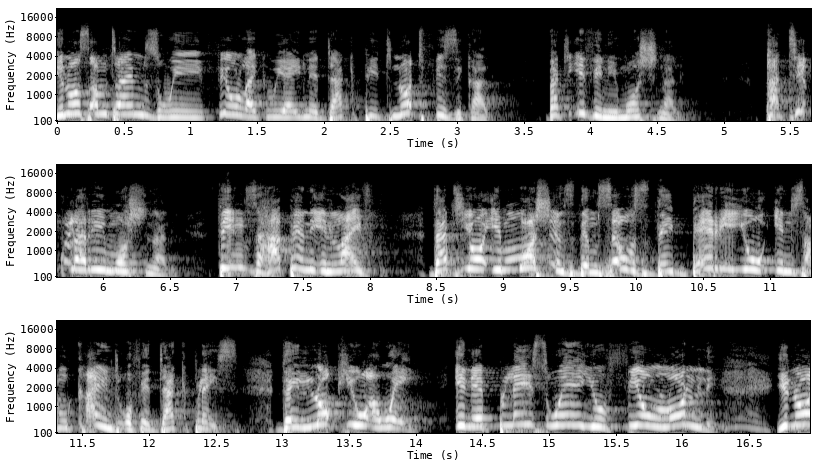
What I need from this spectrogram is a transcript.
You know, sometimes we feel like we are in a dark pit, not physically, but even emotionally, particularly emotionally. Things happen in life that your emotions themselves they bury you in some kind of a dark place. They lock you away in a place where you feel lonely. You know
